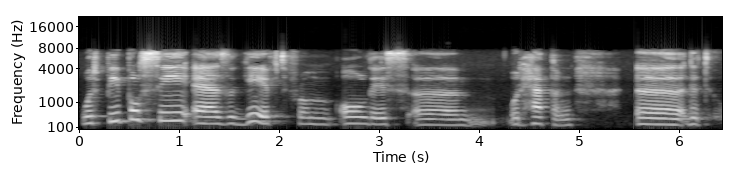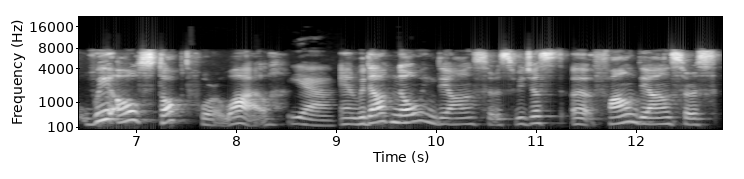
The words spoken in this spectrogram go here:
what people see as a gift from all this, um, what happened uh, that we all stopped for a while. Yeah. And without knowing the answers, we just uh, found the answers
